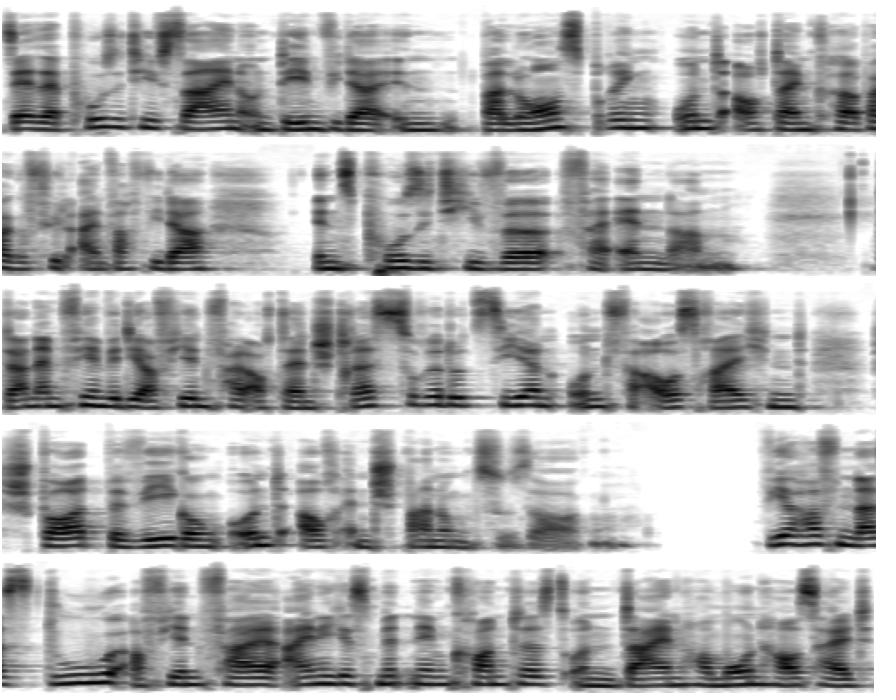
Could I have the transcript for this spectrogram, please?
sehr, sehr positiv sein und den wieder in Balance bringen und auch dein Körpergefühl einfach wieder ins Positive verändern. Dann empfehlen wir dir auf jeden Fall auch deinen Stress zu reduzieren und für ausreichend Sport, Bewegung und auch Entspannung zu sorgen. Wir hoffen, dass du auf jeden Fall einiges mitnehmen konntest und deinen Hormonhaushalt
